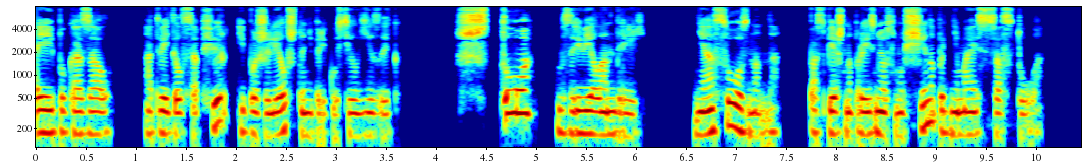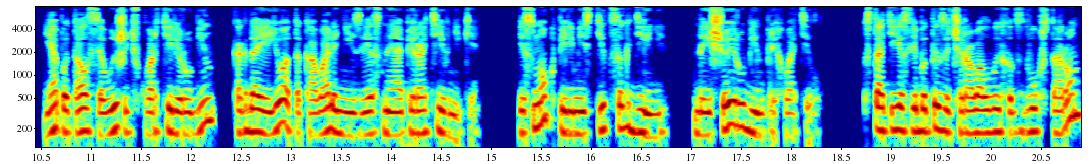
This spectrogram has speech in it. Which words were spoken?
ей показал, ответил Сапфир и пожалел, что не прикусил язык. Что? взревел Андрей. Неосознанно, поспешно произнес мужчина, поднимаясь со стула. Я пытался выжить в квартире Рубин, когда ее атаковали неизвестные оперативники, и смог переместиться к Дине, да еще и рубин прихватил. Кстати, если бы ты зачаровал выход с двух сторон,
